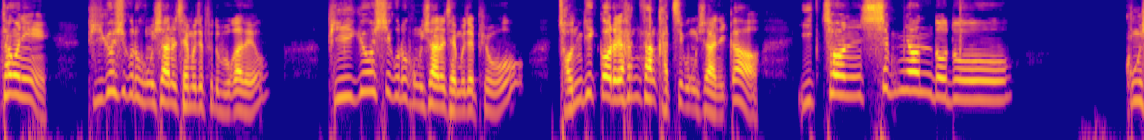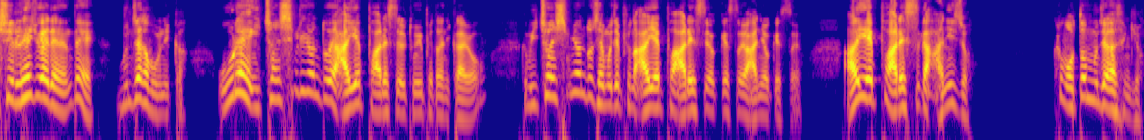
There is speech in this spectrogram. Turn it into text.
당연히 비교식으로 공시하는 재무제표도 뭐가 돼요? 비교식으로 공시하는 재무제표 전기 거를 항상 같이 공시하니까 2010년도도 공시를 해줘야 되는데 문제가 뭡니까? 올해 2011년도에 IFRS를 도입했다니까요. 그럼 2010년도 재무제표는 IFRS였겠어요? 아니었겠어요? IFRS가 아니죠. 그럼 어떤 문제가 생겨?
